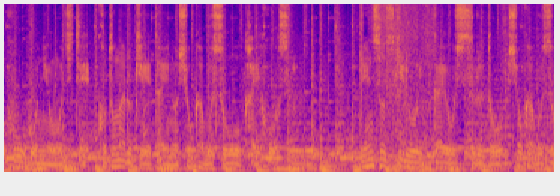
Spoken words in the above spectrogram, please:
方法に応じて異なる形態の初夏武装を解放する元素スキルを1回押しすると初夏武装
